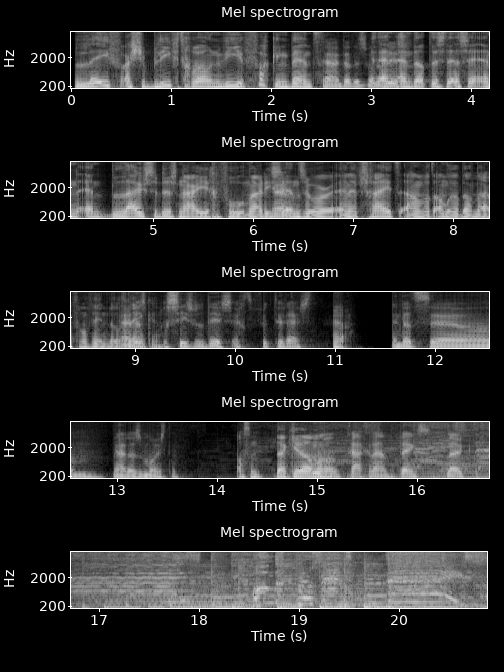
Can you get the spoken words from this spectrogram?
leef alsjeblieft gewoon wie je fucking bent. ja, dat is wat En, is. en dat is de essen- en, en luister dus naar je gevoel, naar die Ja. sensor. En heb scheid aan wat anderen dan daarvan vinden of ja, dat is denken. precies wat het is. Echt, fuck de rest. Ja. En dat is, ehm, ja, dat is het mooiste. Awesome. Dankjewel Cool man. man, graag gedaan. Thanks, leuk. 100% wijs!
